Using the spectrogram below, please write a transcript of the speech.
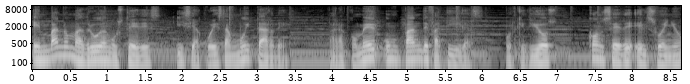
En vano madrugan ustedes y se acuestan muy tarde para comer un pan de fatigas, porque Dios concede el sueño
